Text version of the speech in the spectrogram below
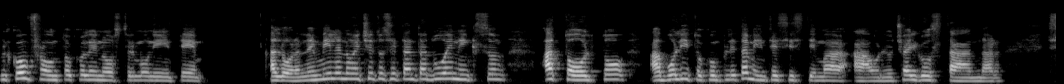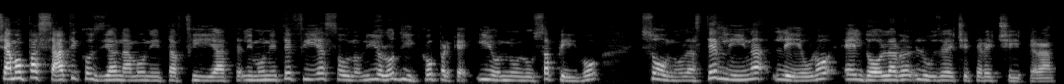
il confronto con le nostre monete. Allora, nel 1972 Nixon ha tolto, ha abolito completamente il sistema aureo, cioè il gold standard. Siamo passati così a una moneta fiat. Le monete fiat sono, io lo dico perché io non lo sapevo, sono la sterlina, l'euro e il dollaro, l'usa, eccetera, eccetera.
